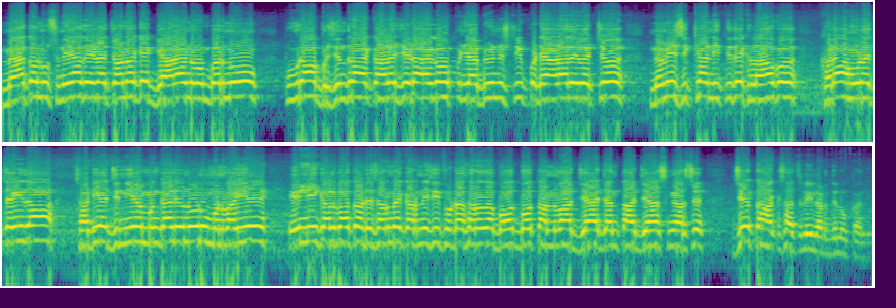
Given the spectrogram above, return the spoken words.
ਮੈਂ ਤੁਹਾਨੂੰ ਸੁਨੇਹਾ ਦੇਣਾ ਚਾਹੁੰਦਾ ਕਿ 11 ਨਵੰਬਰ ਨੂੰ ਪੂਰਾ ਬਰਜਿੰਦਰਾ ਕਾਲਜ ਜਿਹੜਾ ਹੈਗਾ ਉਹ ਪੰਜਾਬੀ ਯੂਨੀਵਰਸਿਟੀ ਪਟਿਆਲਾ ਦੇ ਵਿੱਚ ਨਵੀਂ ਸਿੱਖਿਆ ਨੀਤੀ ਦੇ ਖਿਲਾਫ ਖੜਾ ਹੋਣਾ ਚਾਹੀਦਾ। ਸਾਡੀਆਂ ਜਿੰਨੀਆਂ ਮੰਗਾਂ ਨੇ ਉਹਨਾਂ ਨੂੰ ਮਨਵਾਈਏ। ਇੰਨੀ ਗੱਲਬਾਤ ਤੁਹਾਡੇ ਸਰ ਸਾਹਮਣੇ ਕਰਨੀ ਸੀ। ਤੁਹਾਡਾ ਸਾਰਿਆਂ ਦਾ ਬਹੁਤ ਬਹੁਤ ਧੰਨਵਾਦ। ਜੈ ਜਨਤਾ, ਜੈ ਸੰਘਰਸ਼। ਜਿੱਤ ਹੱਕ ਸੱਚ ਲਈ ਲੜਦੇ ਲੋਕਾਂ ਦੀ।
